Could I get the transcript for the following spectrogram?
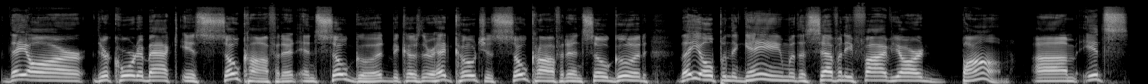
they are their quarterback is so confident and so good because their head coach is so confident and so good. They open the game with a 75-yard bomb. Um, it's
